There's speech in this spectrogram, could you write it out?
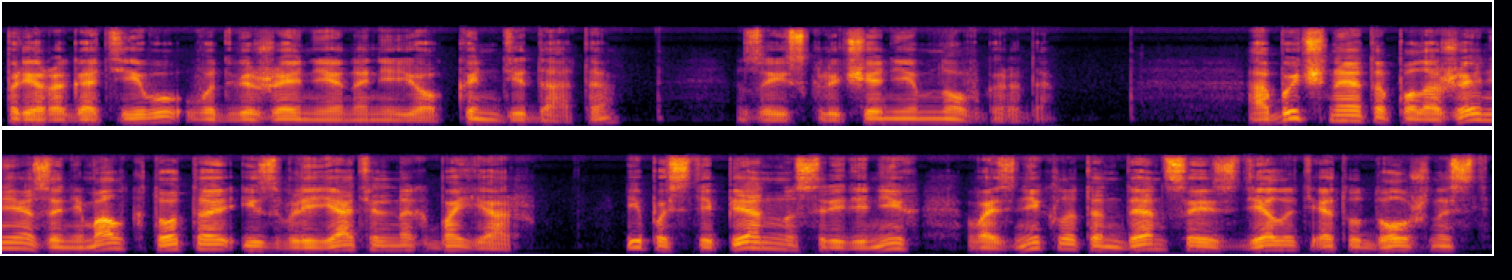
прерогативу выдвижения на нее кандидата, за исключением Новгорода. Обычно это положение занимал кто-то из влиятельных бояр, и постепенно среди них возникла тенденция сделать эту должность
